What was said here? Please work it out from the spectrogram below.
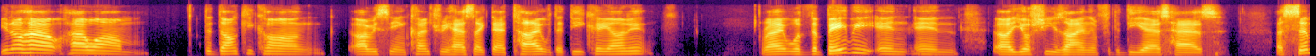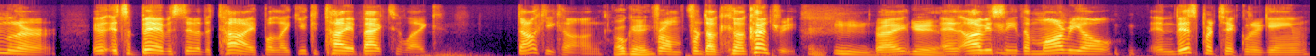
you know how how um the Donkey Kong obviously in country has like that tie with the DK on it. Right? Well the baby in in uh, Yoshi's Island for the DS has a similar it, it's a bib instead of the tie, but like you could tie it back to like Donkey Kong Okay. from for Donkey Kong Country, Mhm. right? Yeah. And obviously the Mario in this particular game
